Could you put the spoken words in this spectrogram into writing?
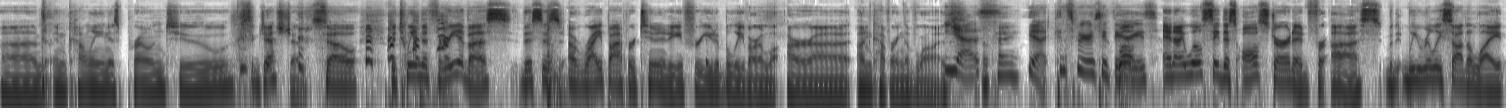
um, and Colleen is prone to suggestion. So between the three of us, this is a ripe opportunity for you to believe our our uh, uncovering of lies. Yes. Okay. Yeah. Conspiracy Well, theories. and I will say this all started for us. We really saw the light.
